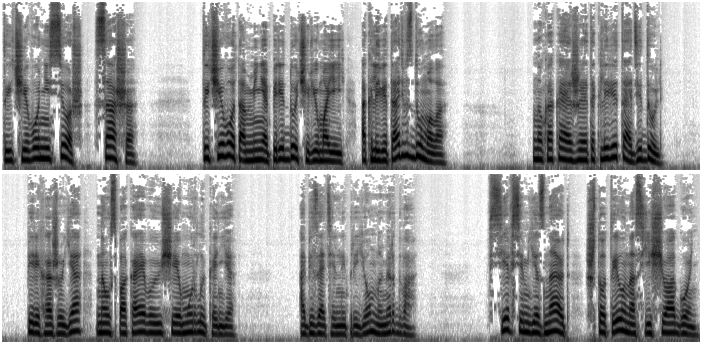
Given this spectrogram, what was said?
«Ты чего несешь, Саша? Ты чего там меня перед дочерью моей оклеветать вздумала?» «Но какая же это клевета, дедуль?» Перехожу я на успокаивающее мурлыканье. Обязательный прием номер два. Все в семье знают, что ты у нас еще огонь.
